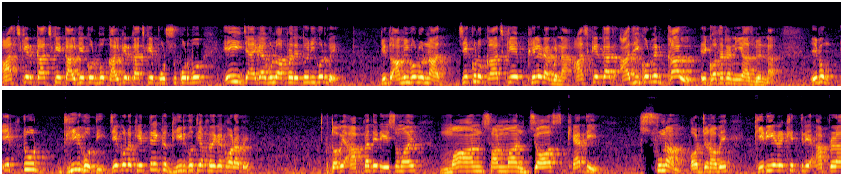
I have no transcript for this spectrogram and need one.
আজকের কাজকে, কালকে করব, কালকের কাজকে, পরশু করব, এই জায়গাগুলো আপনাদের তৈরি করবে। কিন্তু আমি বলব না যে কোনো কাজকে ফেলে রাখবেন না। আজকের কাজ আজই করবেন, কাল এই কথাটা নিয়ে আসবেন না। এবং একটু ধীর গতি যে কোনো ক্ষেত্রে একটু ধীর গতি আপনাদেরকে করাবে। তবে আপনাদের এ সময় মান, সম্মান, যশ, খ্যাতি, সুনাম অর্জন হবে। কেরিয়ারের ক্ষেত্রে আপনারা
